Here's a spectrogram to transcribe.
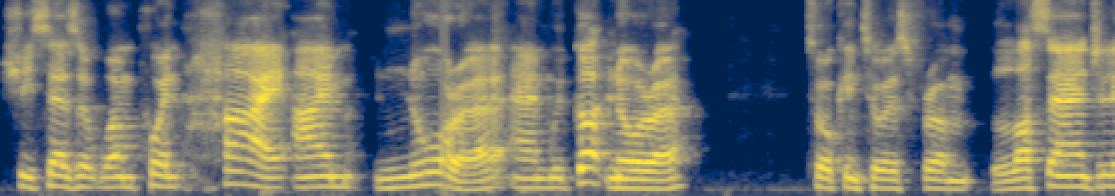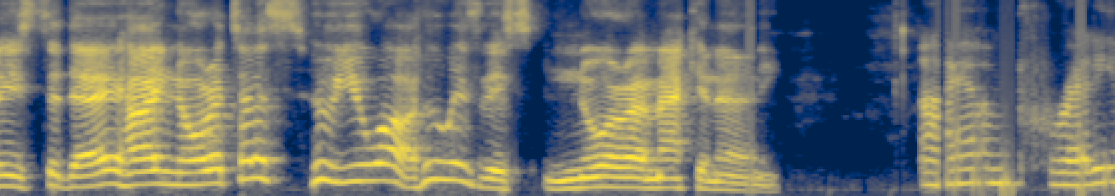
she says at one point, Hi, I'm Nora, and we've got Nora talking to us from Los Angeles today. Hi, Nora. Tell us who you are. Who is this Nora McInerny? I am pretty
